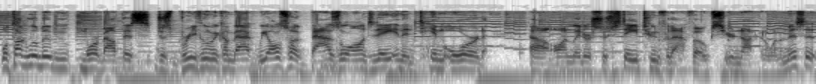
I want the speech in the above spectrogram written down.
We'll talk a little bit more about this just briefly when we come back. We also have Basil on today and then Tim Ord uh, on later, so stay tuned for that, folks. You're not going to want to miss it.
